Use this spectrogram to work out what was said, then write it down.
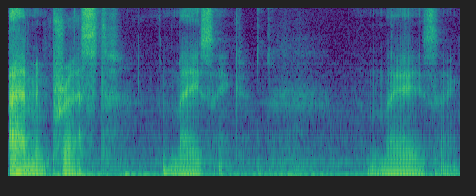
I'm impressed. Amazing. Amazing.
